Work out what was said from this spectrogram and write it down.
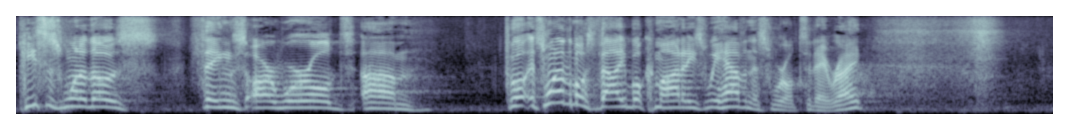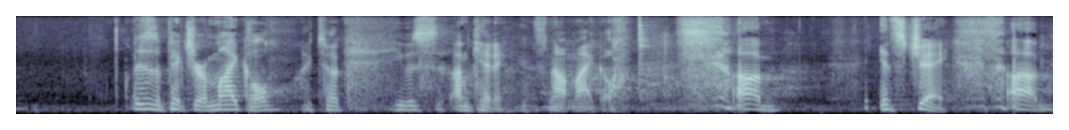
Peace is one of those things our world, um, well, it's one of the most valuable commodities we have in this world today, right? This is a picture of Michael I took. He was, I'm kidding, it's not Michael. Um, it's Jay. Um,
